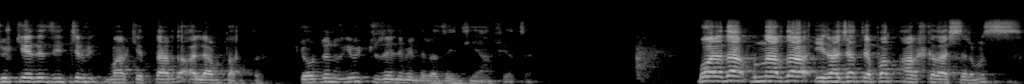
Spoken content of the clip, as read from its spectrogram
Türkiye'de zincir marketlerde alarm taktı. Gördüğünüz gibi 351 lira zeytinyağı fiyatı. Bu arada bunlar da ihracat yapan arkadaşlarımız.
